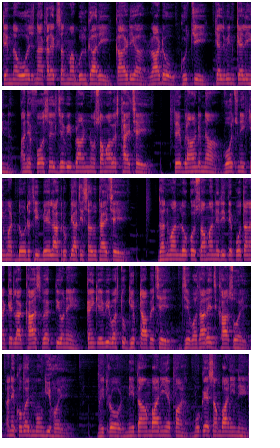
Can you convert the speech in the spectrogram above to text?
તેમના વોચના કલેક્શનમાં બુલગારી, કાર્ડિયા, રાડો ગુચી કેલ્વિન કેલિન અને ફોસિલ જેવી બ્રાન્ડનો સમાવેશ થાય છે. તે બ્રાન્ડના વોચની કિંમત દોઢથી બે લાખ રૂપિયાથી શરૂ થાય છે. ધનવાન લોકો સામાન્ય રીતે પોતાના કેટલાક ખાસ વ્યક્તિઓને કંઈક એવી વસ્તુ ગિફ્ટ આપે છે, જે વધારે જ ખાસ હોય અને ખૂબ જ મોંઘી હોય. મિત્રો, નીતા અંબાણીએ પણ મુકેશ અંબાણીને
